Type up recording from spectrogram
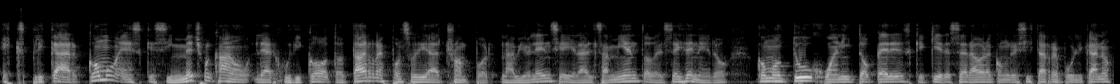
explicar cómo es que si Mitch McConnell le adjudicó total responsabilidad a Trump por la violencia y el alzamiento del 6 de enero, como tú, Juanito Pérez, que quieres ser ahora congresista republicano,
